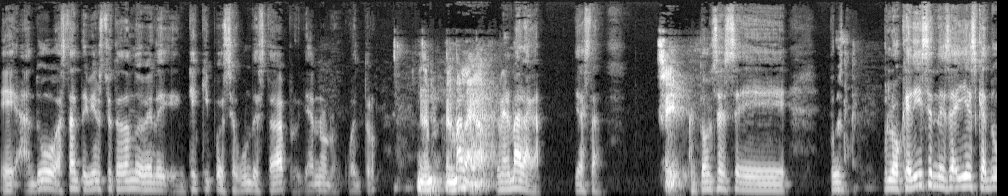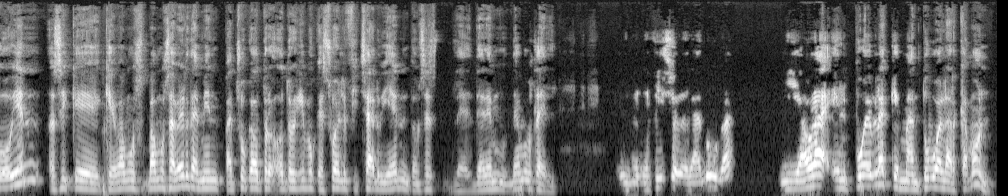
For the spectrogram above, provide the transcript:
eh, anduvo bastante bien. Estoy tratando de ver en qué equipo de segunda estaba, pero ya no lo encuentro. En el Málaga. En el Málaga, ya está. Sí. Entonces, eh, pues lo que dicen desde ahí es que anduvo bien, así que, que, vamos, vamos a ver. También Pachuca, otro, otro equipo que suele fichar bien, entonces le demos, el, el beneficio de la duda. Y ahora el Puebla que mantuvo al Arcamón.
